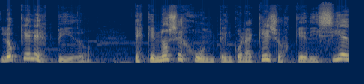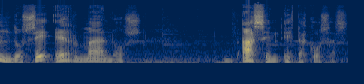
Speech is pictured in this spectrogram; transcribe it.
Lo que les pido es que no se junten con aquellos que diciéndose hermanos hacen estas cosas.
